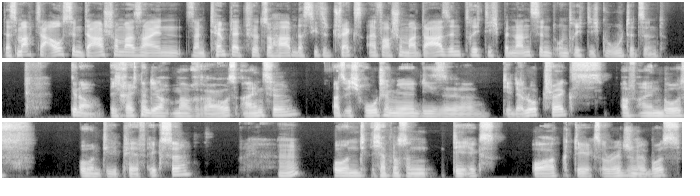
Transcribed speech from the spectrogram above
Das macht ja auch Sinn, da schon mal sein, sein Template für zu haben, dass diese Tracks einfach schon mal da sind, richtig benannt sind und richtig geroutet sind. Genau, ich rechne die auch immer raus, einzeln. Also ich route mir diese, die Dialog-Tracks auf einen Bus und die PFX. Mhm. Und ich habe noch so einen DX-Org, DX-Original-Bus,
